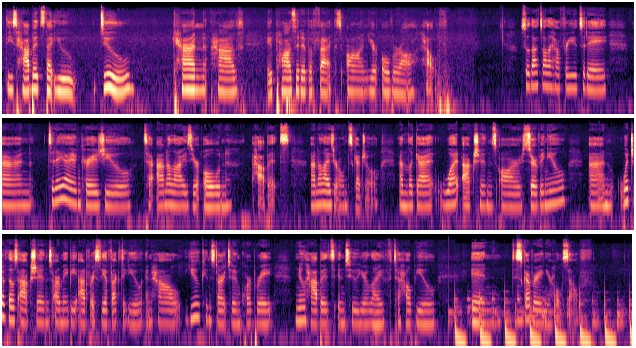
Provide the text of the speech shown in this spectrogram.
these habits that you do can have a positive effect on your overall health. So that's all I have for you today. And today I encourage you to analyze your own habits, analyze your own schedule and look at what actions are serving you and which of those actions are maybe adversely affecting you and how you can start to incorporate new habits into your life to help you in discovering your whole self.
